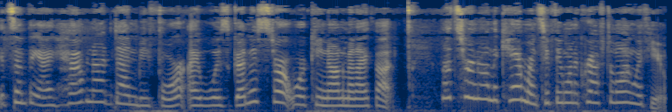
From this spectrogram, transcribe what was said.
It's something I have not done before. I was going to start working on them and I thought, let's turn on the camera and see if they want to craft along with you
